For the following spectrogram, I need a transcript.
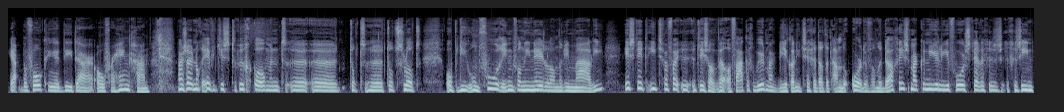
ja, bevolkingen die daar overheen gaan. Maar zou je nog eventjes terugkomend uh, uh, tot, uh, tot slot... op die ontvoering van die Nederlander in Mali... Is dit iets waarvan... Het is al wel al vaker gebeurd, maar je kan niet zeggen dat het aan de orde van de dag is. Maar kunnen jullie je voorstellen, gezien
